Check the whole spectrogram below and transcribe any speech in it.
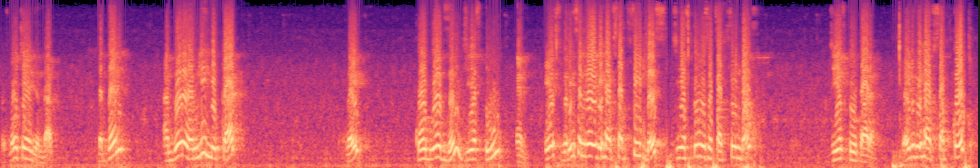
There's no change in that. But then I'm going to only look at right code words in GF2 n. Okay, so the reason why we have subfield is GF2 is a subfield of GF2 parent. Why do we have subcode?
